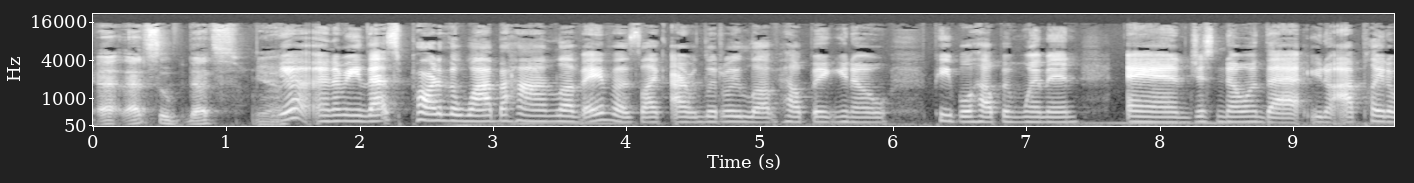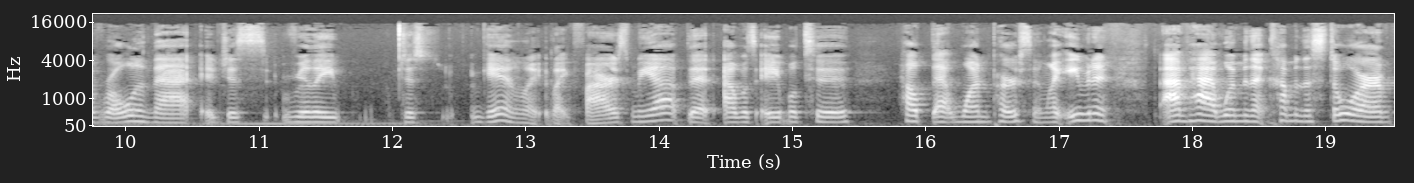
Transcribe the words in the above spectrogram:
that's that's yeah. Yeah, and I mean that's part of the why behind Love Ava is like I literally love helping, you know, people helping women and just knowing that, you know, I played a role in that. It just really just again like like fires me up that I was able to help that one person. Like even if I've had women that come in the store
